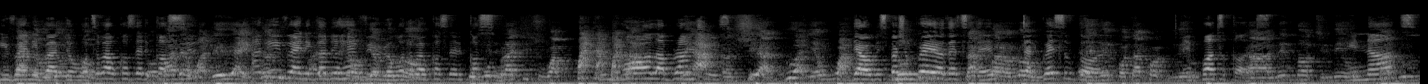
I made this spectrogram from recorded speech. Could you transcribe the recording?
If any bad done, whatever I've considered the custom, and if any God do heavy you, whatever I've considered the custom in all our branches. There will be special prayer there today. The grace of God in Portugal, in North,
